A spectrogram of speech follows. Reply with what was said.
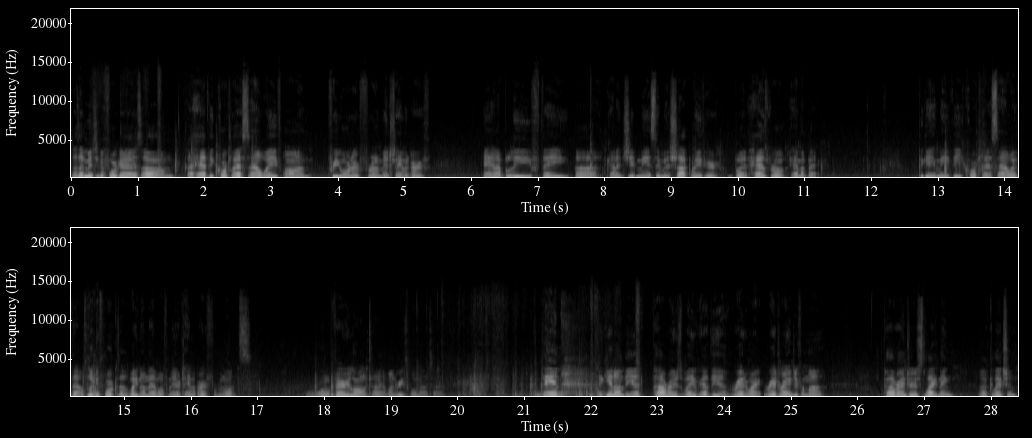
So as I mentioned before guys, um, I had the Core Class Soundwave on pre-order from Entertainment Earth and I believe they uh, kind of jipped me and sent me the shockwave here, but Hasbro had my back. Gave me the core class Soundwave that I was looking for because I was waiting on that one from Entertainment Earth for months. For a very long time, unreasonable amount of time. then, again on the uh, Power Rangers wave, we have the uh, Red, Red Ranger from uh, Power Rangers Lightning uh, collection.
